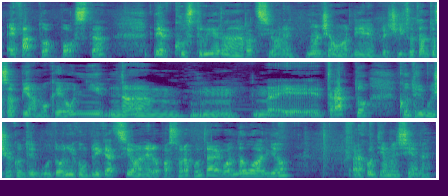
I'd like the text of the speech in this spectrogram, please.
è fatto apposta per costruire la narrazione. Non c'è un ordine preciso, tanto sappiamo che ogni na- mm, mm, eh, tratto contribuisce al contributo. Ogni complicazione lo posso raccontare quando voglio. Raccontiamo insieme.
